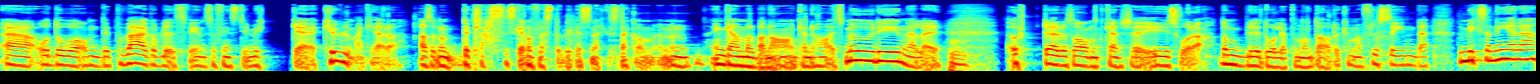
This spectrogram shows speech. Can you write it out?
Eh, och då om det är på väg att bli svinn så finns det ju mycket kul man kan göra. Alltså de, det klassiska, de flesta brukar snacka, snacka om. Men en gammal banan kan du ha i smoothien eller mm örter och sånt kanske är ju svåra. De blir dåliga på någon dag, då kan man frysa in det. Du mixar ner det,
